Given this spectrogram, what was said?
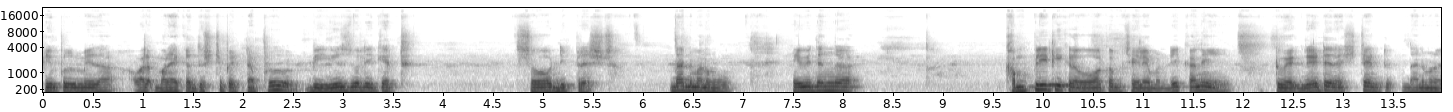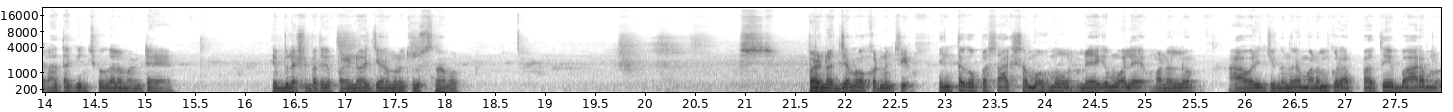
పీపుల్ మీద వాళ్ళ మన యొక్క దృష్టి పెట్టినప్పుడు we usually get so depressed దాన్ని మనము ఏ విధంగా కంప్లీట్గా ఇక్కడ ఓవర్కమ్ చేయలేమండి. కానీ టు ఏ గ్రేటర్ ఎక్స్టెంట్ దాన్ని మనం ఎలా తగ్గించుకోగలం అంటే ఎబ్యులేషన్ పత్రిక పన్నెండో అధ్యాయం మనం చూస్తున్నాము. పన్నెండు అధ్యాయం ఒకటి నుంచి ఇంత గొప్ప సాక్షి సమూహము మేఘం వలె మనల్ని ఆవరించినందున మనం కూడా ప్రతి భారంను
